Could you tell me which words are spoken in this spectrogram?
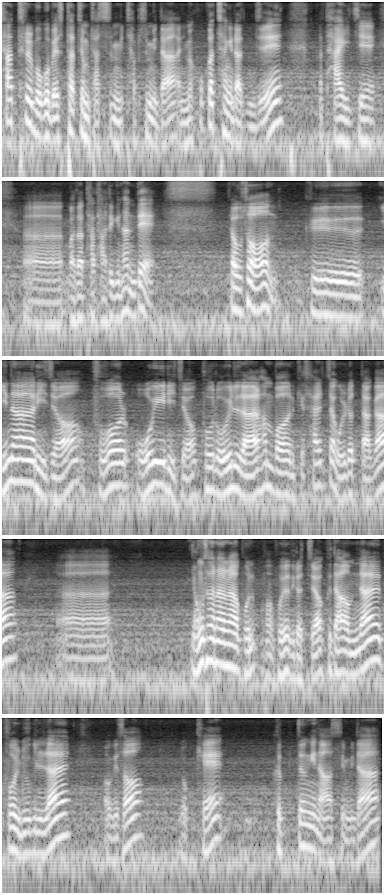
차트를 보고 매수 타점을 잡습니 다. 아니면 호가창이라든지 다 이제 어, 마다 다 다르긴 한데 자 우선 그 이날이죠. 9월 5일이죠. 9월 5일 날 한번 이렇게 살짝 올렸다가 어, 영상 하나 보, 보여드렸죠. 그 다음 날 9월 6일 날 여기서 이렇게 급등이 나왔습니다.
